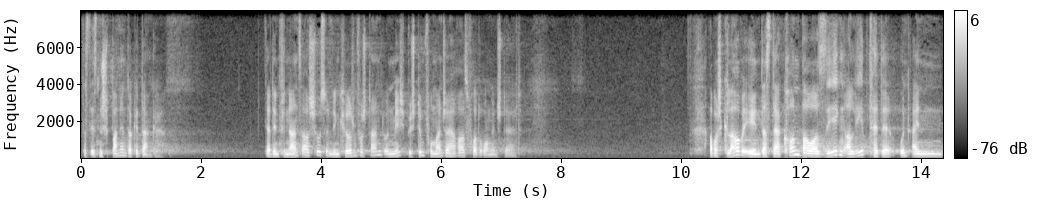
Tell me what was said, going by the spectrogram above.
Das ist ein spannender Gedanke, der den Finanzausschuss und den Kirchenverstand und mich bestimmt vor mancher Herausforderungen stellt. Aber ich glaube Ihnen, dass der Kornbauer Segen erlebt hätte und ein,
